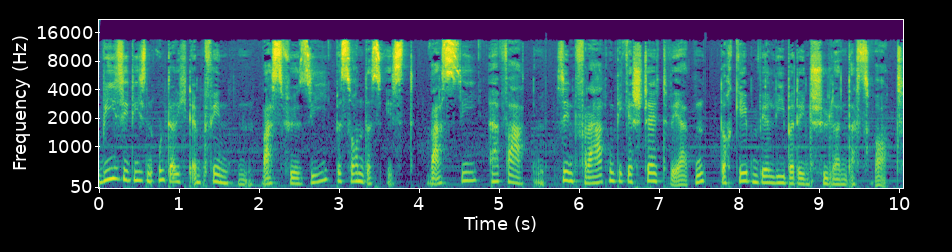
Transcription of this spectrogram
Wie sie diesen Unterricht empfinden, was für sie besonders ist, was sie erwarten, sind Fragen, die gestellt werden, doch geben wir lieber den Schülern das Wort.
